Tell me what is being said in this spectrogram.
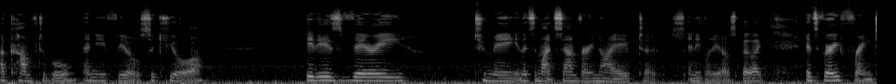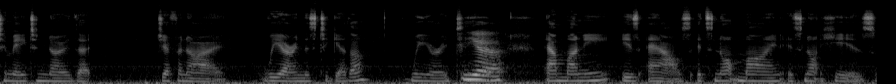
are comfortable and you feel secure, it is very, to me, and this might sound very naive to anybody else, but like, it's very freeing to me to know that Jeff and I, we are in this together. We are a team. yeah, Our money is ours. It's not mine. It's not his.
